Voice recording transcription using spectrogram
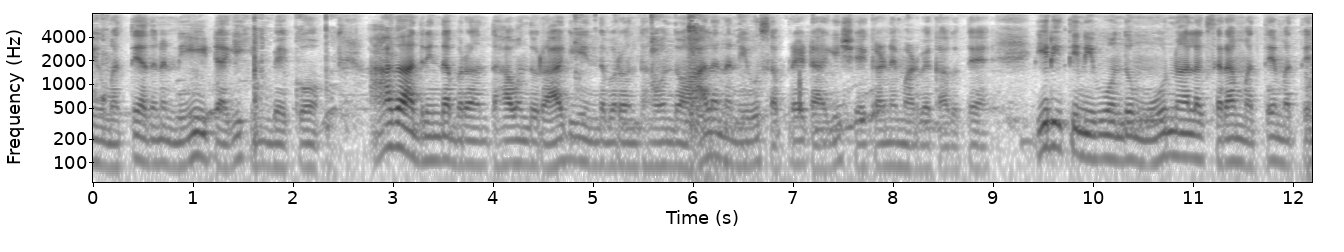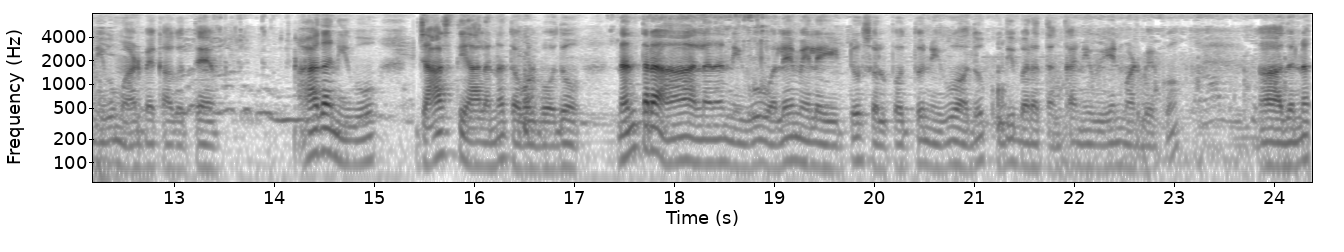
ನೀವು ಮತ್ತೆ ಅದನ್ನು ನೀಟಾಗಿ ಹಿಂಡಬೇಕು ಆಗ ಅದರಿಂದ ಬರುವಂತಹ ಒಂದು ರಾಗಿಯಿಂದ ಬರುವಂತಹ ಒಂದು ಹಾಲನ್ನು ನೀವು ಸಪ್ರೇಟಾಗಿ ಶೇಖರಣೆ ಮಾಡಬೇಕಾಗುತ್ತೆ. ಈ ರೀತಿ ನೀವು ಒಂದು ಮೂರ್ನಾಲ್ಕು ಸರ ಮತ್ತೆ ಮತ್ತೆ ನೀವು ಮಾಡಬೇಕಾಗುತ್ತೆ. ಆಗ ನೀವು ಜಾಸ್ತಿ ಹಾಲನ್ನು ತಗೊಳ್ಬೋದು. ನಂತರ ಆ ಹಾಲನ್ನು ನೀವು ಒಲೆ ಮೇಲೆ ಇಟ್ಟು ಸ್ವಲ್ಪ ಹೊತ್ತು ನೀವು ಅದು ಕುದಿ ಬರೋ ತನಕ ನೀವು ಏನು ಮಾಡಬೇಕು? ಅದನ್ನು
